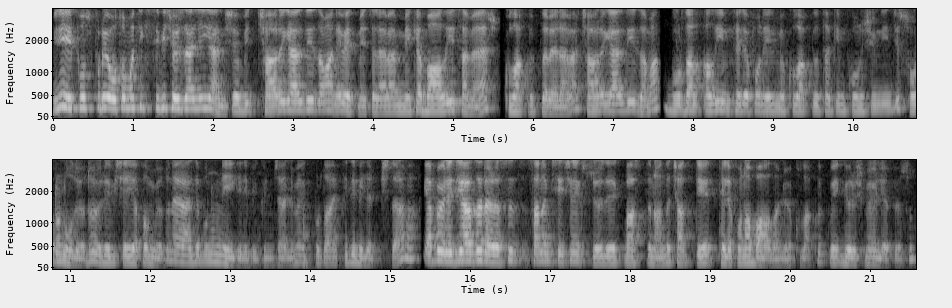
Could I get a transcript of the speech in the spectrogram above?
Bir de AirPods Pro'ya otomatik switch özelliği gelmiş. Ya bir çağrı geldiği zaman evet mesela ben Mac'e bağlıysam eğer kulaklıkla beraber çağrı geldiği zaman buradan alayım telefonu elime kulaklığı takayım konuşayım deyince sorun oluyordu. Öyle bir şey yapamıyordun. Herhalde bununla ilgili bir güncelleme. Burada IP'de belirtmişler ama ya böyle cihazlar arası sana bir seçenek sunuyor. Direkt bastığın anda çat diye telefona bağlanıyor kulaklık ve görüşme öyle yapıyorsun.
